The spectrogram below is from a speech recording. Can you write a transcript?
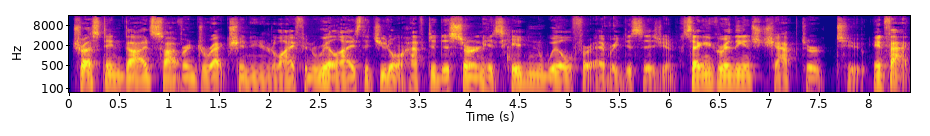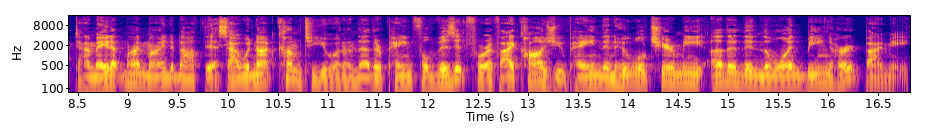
Trust in God's sovereign direction in your life and realize that you don't have to discern his hidden will for every decision. 2 Corinthians chapter 2. In fact, I made up my mind about this. I would not come to you on another painful visit, for if I cause you pain, then who will cheer me other than the one being hurt by me?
